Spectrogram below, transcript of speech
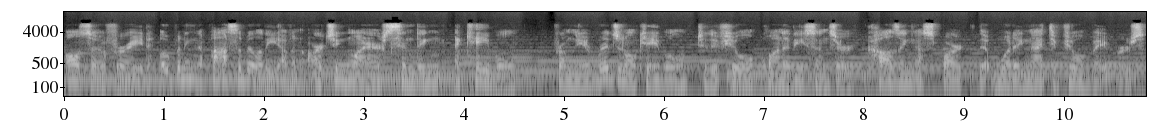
also frayed, opening the possibility of an arching wire sending a cable from the original cable to the fuel quantity sensor, causing a spark that would ignite the fuel vapors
